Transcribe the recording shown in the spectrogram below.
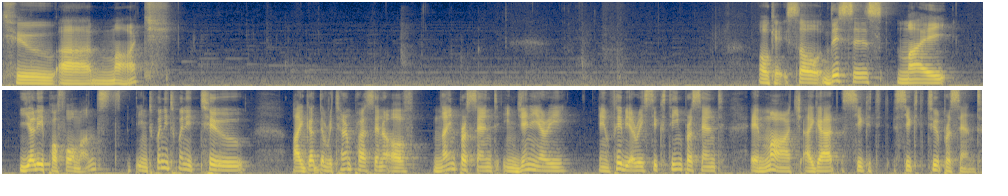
to uh, March. Okay, so this is my yearly performance. In 2022, I got the return percent of 9% in January, in February 16%, in March I got 62%.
